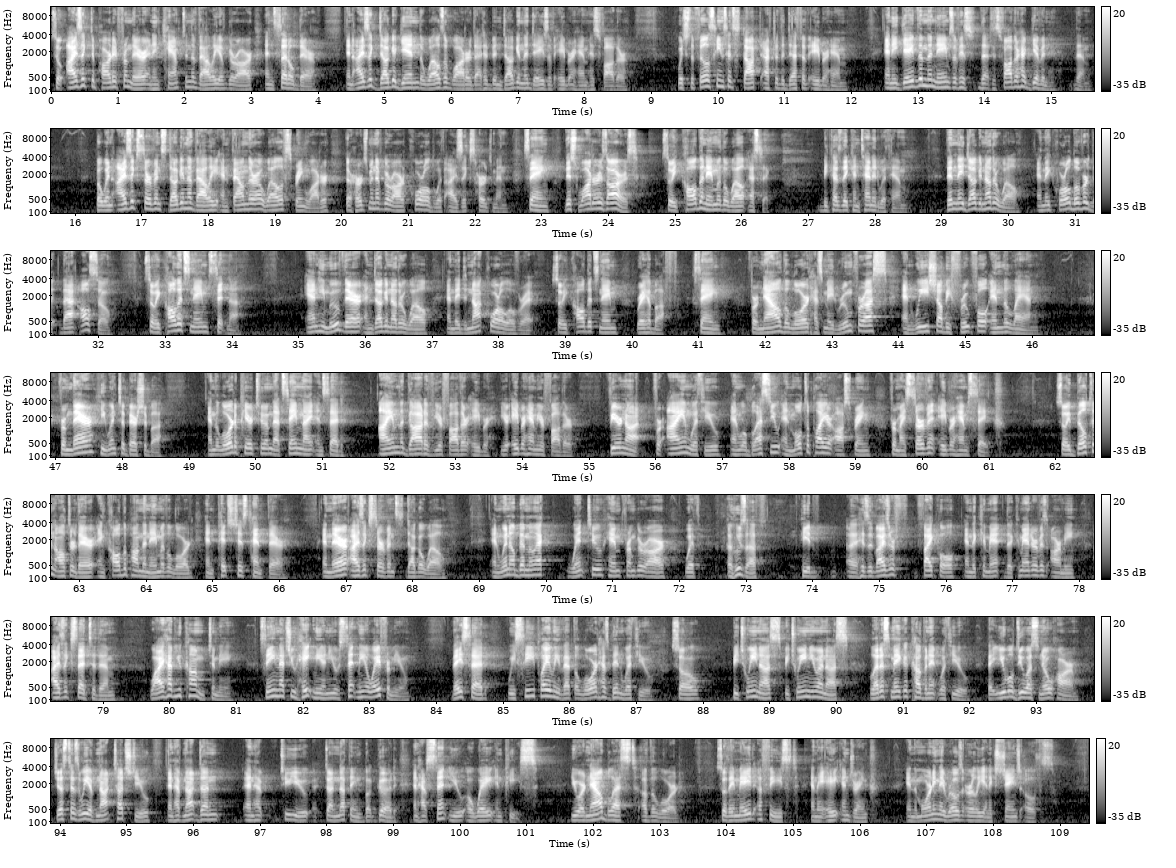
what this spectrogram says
So Isaac departed from there and encamped in the valley of Gerar and settled there. And Isaac dug again the wells of water that had been dug in the days of Abraham his father which the Philistines had stopped after the death of Abraham. And he gave them the names of his, that his father had given them. But when Isaac's servants dug in the valley and found there a well of spring water, the herdsmen of Gerar quarreled with Isaac's herdsmen, saying, This water is ours. So he called the name of the well Esek, because they contended with him. Then they dug another well, and they quarreled over that also. So he called its name Sitnah. And he moved there and dug another well, and they did not quarrel over it. So he called its name Rehoboth, saying, For now the Lord has made room for us, and we shall be fruitful in the land. From there he went to Beersheba, and the Lord appeared to him that same night and said, I am the God of your father Abraham, your Abraham your father. Fear not, for I am with you, and will bless you and multiply your offspring for my servant Abraham's sake. So he built an altar there and called upon the name of the Lord and pitched his tent there. And there Isaac's servants dug a well. And when Abimelech went to him from Gerar with Ahuzath, had, uh, his advisor Phicol, and the, command, the commander of his army, Isaac said to them, Why have you come to me, seeing that you hate me and you have sent me away from you? They said, We see plainly that the Lord has been with you. So between us, between you and us, let us make a covenant with you, that you will do us no harm, just as we have not touched you and have not done and have to you done nothing but good and have sent you away in peace. You are now blessed of the Lord. So they made a feast and they ate and drank. In the morning they rose early and exchanged oaths.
